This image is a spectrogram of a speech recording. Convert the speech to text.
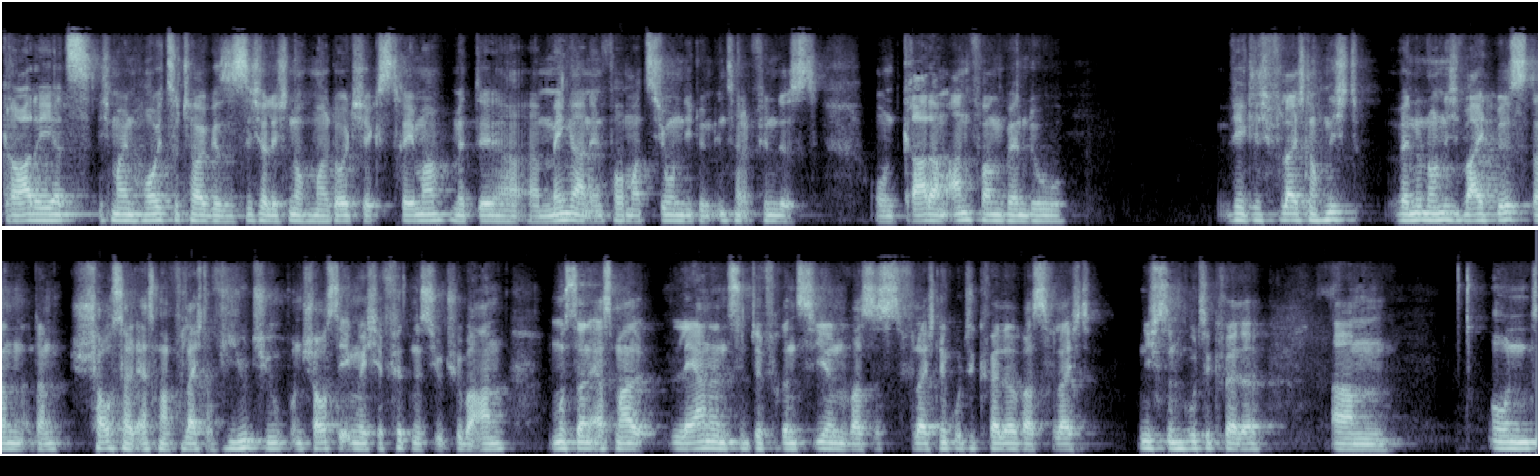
gerade jetzt, ich meine, heutzutage ist es sicherlich nochmal deutlich extremer mit der äh, Menge an Informationen, die du im Internet findest. Und gerade am Anfang, wenn du wirklich vielleicht noch nicht wenn du noch nicht weit bist, dann, dann schaust halt erstmal vielleicht auf YouTube und schaust dir irgendwelche Fitness-YouTuber an musst dann erstmal lernen zu differenzieren, was ist vielleicht eine gute Quelle, was vielleicht nicht so eine gute Quelle. Ähm, und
